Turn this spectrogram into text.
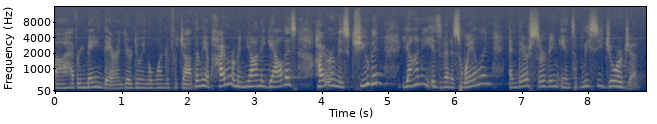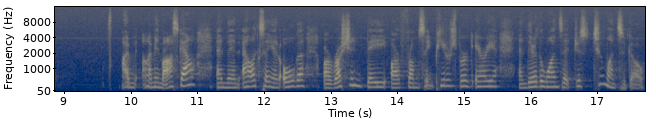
uh, have remained there, and they're doing a wonderful job. Then we have Hiram and Yanni Galvez. Hiram is Cuban, Yanni is Venezuelan, and they're serving in Tbilisi, Georgia. I'm, I'm in Moscow, and then Alexei and Olga are Russian. They are from St. Petersburg area, and they're the ones that just two months ago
